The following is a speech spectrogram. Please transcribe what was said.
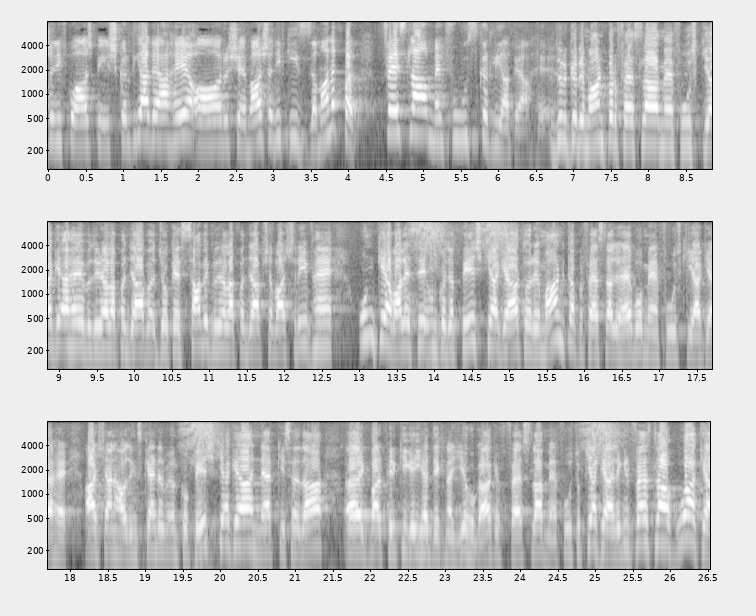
شریف کو آج پیش کر دیا گیا ہے اور شہباز شریف کی ضمانت پر فیصلہ محفوظ کر لیا گیا ہے۔ جن کے ریمانڈ پر فیصلہ محفوظ کیا گیا ہے۔ وزیر اعلیٰ پنجاب جو کہ سابق وزیر اعلیٰ پنجاب شہباز شریف ہیں ان کے حوالے سے ان کو جب پیش کیا گیا تو ریمانڈ کا فیصلہ جو ہے وہ محفوظ کیا گیا ہے۔ آشان ہاؤسنگ سکینڈل میں ان کو پیش کیا گیا۔ نیب کی سزا ایک بار پھر کی گئی ہے۔ دیکھنا یہ ہوگا کہ فیصلہ محفوظ تو کیا کیا لیکن فیصلہ ہوا کیا؟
